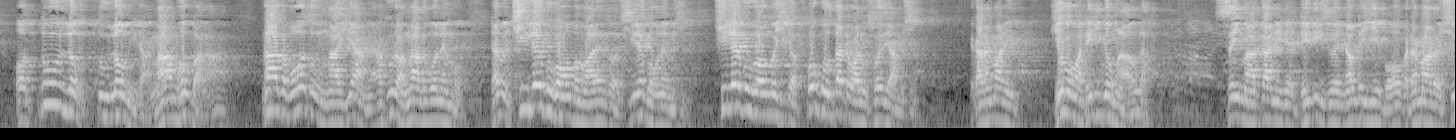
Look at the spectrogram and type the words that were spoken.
။အော်သူ့လုံးသူ့လုံးနေတာငါမဟုတ်ပါလား။ငါသဘောဆိုရင်ငါရမယ်အခုတော့ငါသဘောလည်းမဟုတ်။ဒါပေမဲ့ခြီလဲကိုကောင်ပမာလဲဆိုတော့ခြီလဲကောင်လည်းမရှိ။ ခြီလဲကိုကောင်မရှိတော့ပုဂ္ဂိုလ်တ attva လို့ဆွဲကြရမရှိ။ဒကာဓမ္မတွေရုပ်ပေါ်မှာဒိဋ္ဌိပြုံးမလာဘူးလား။စိတ်မှာကနေတဲ့ဒိဋ္ဌိဆိုရနောက်တည်းရေပေါ်ပထမတော့ရှု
